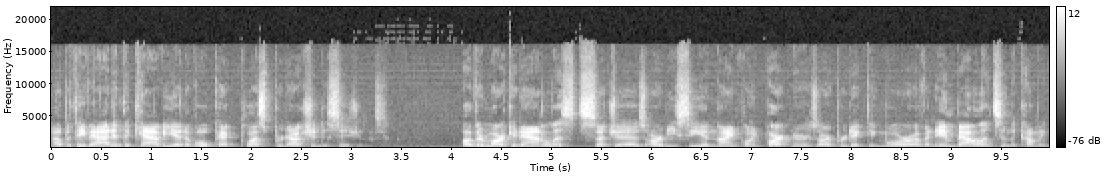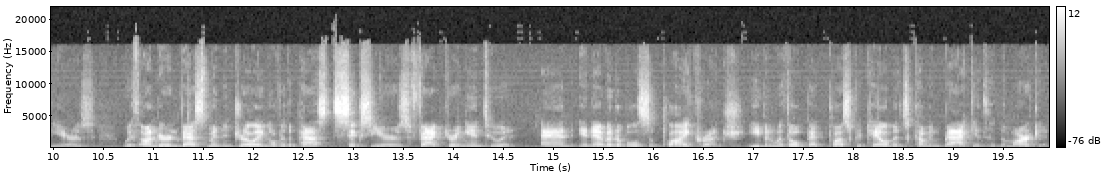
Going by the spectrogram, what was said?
uh, but they've added the caveat of OPEC plus production decisions. Other market analysts, such as RBC and Ninepoint Partners, are predicting more of an imbalance in the coming years, with underinvestment in drilling over the past six years factoring into an, an inevitable supply crunch, even with OPEC plus curtailments coming back into the market.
